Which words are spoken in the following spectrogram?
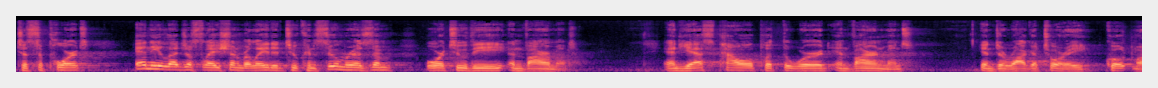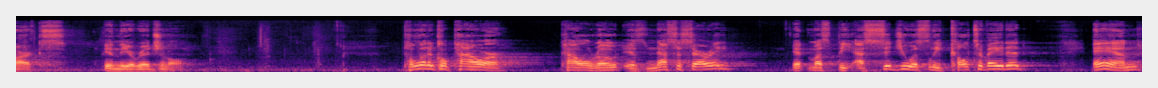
to support any legislation related to consumerism or to the environment. And yes, Powell put the word environment in derogatory quote marks in the original. Political power, Powell wrote, is necessary. It must be assiduously cultivated and,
